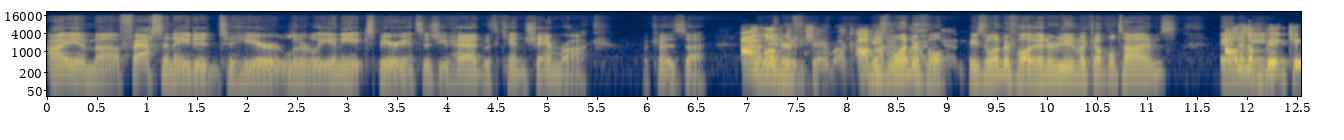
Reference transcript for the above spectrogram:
I am uh, fascinated to hear literally any experiences you had with Ken Shamrock because uh, I I've love interv- Ken Shamrock. I'm he's wonderful. Lie, he's wonderful. I've interviewed him a couple times. I was I mean, a big Ken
